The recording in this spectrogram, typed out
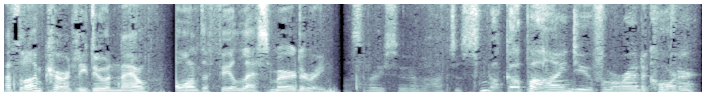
that's what I'm currently doing now. I want to feel less murdery. Oh, sorry, sir, but I just snuck up behind you from around a corner.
